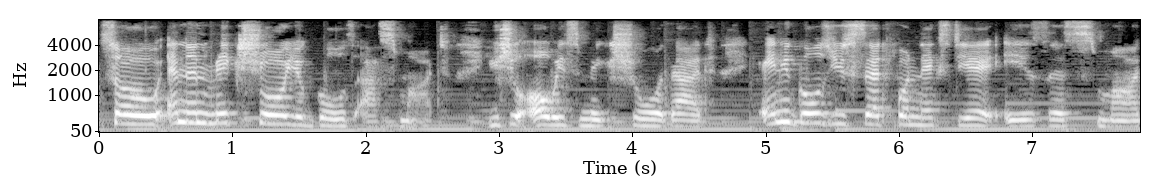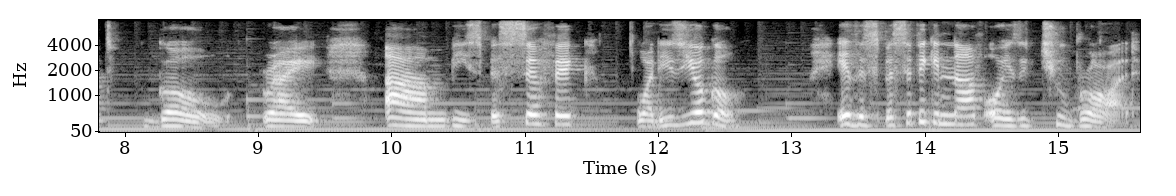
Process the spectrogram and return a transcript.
So, and then make sure your goals are smart. You should always make sure that any goals you set for next year is a smart goal, right? Um, be specific. What is your goal? Is it specific enough or is it too broad?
